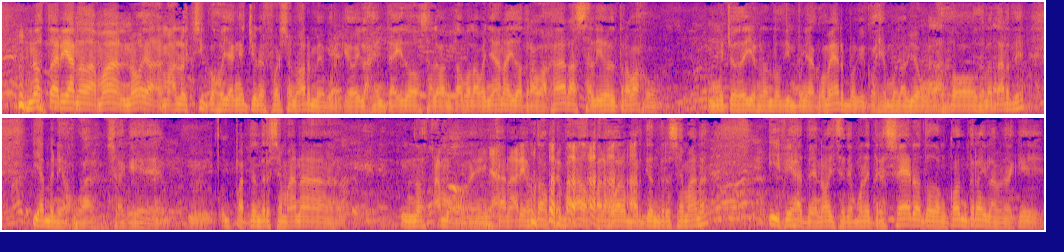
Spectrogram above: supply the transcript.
no estaría nada mal, ¿no? Y además los chicos hoy han hecho un esfuerzo enorme, porque hoy la gente ha ido, se ha levantado por la mañana, ha ido a trabajar, ha salido del trabajo muchos de ellos no han dado tiempo ni a comer porque cogíamos el avión a las 2 de la tarde y han venido a jugar. O sea que mm, un partido entre semana no estamos, en Canarias no estamos preparados para jugar un partido entre semana y fíjate, ¿no? Y se te pone 3-0, todo en contra y la verdad que,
